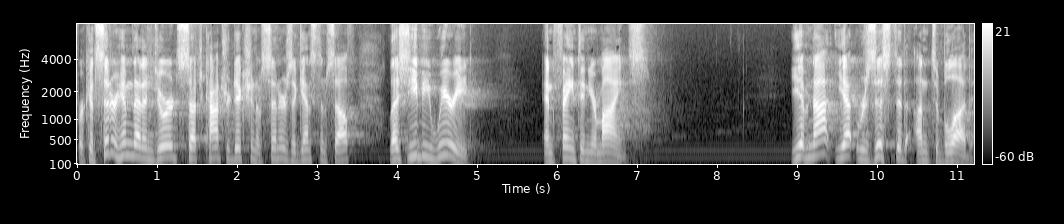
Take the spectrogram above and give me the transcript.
For consider him that endured such contradiction of sinners against himself, lest ye be wearied and faint in your minds. Ye have not yet resisted unto blood,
